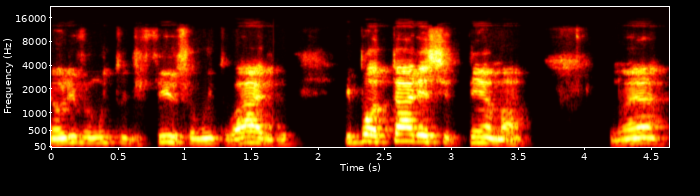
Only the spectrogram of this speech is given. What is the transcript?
é um livro muito difícil, muito árido. E botar esse tema, não é,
